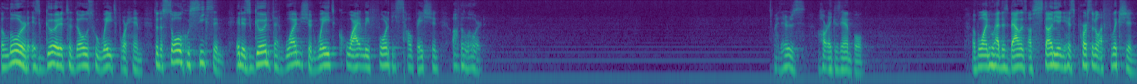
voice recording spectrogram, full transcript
The Lord is good to those who wait for him, to the soul who seeks him. It is good that one should wait quietly for the salvation of the Lord. There's our example of one who had this balance of studying his personal affliction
